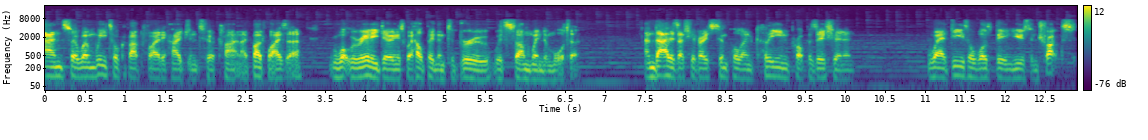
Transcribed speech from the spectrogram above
And so when we talk about providing hydrogen to a client like Budweiser, what we're really doing is we're helping them to brew with some wind and water. And that is actually a very simple and clean proposition. And where diesel was being used in trucks,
